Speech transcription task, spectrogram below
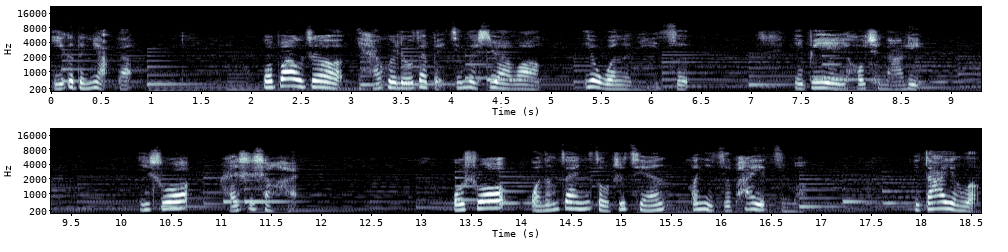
一个顶两的。我抱着你还会留在北京的愿望，又问了你一次：你毕业以后去哪里？你说还是上海。我说我能在你走之前和你自拍一次吗？你答应了。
